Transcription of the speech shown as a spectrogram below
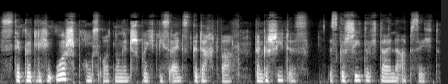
es der göttlichen Ursprungsordnung entspricht, wie es einst gedacht war, dann geschieht es. Es geschieht durch deine Absicht.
